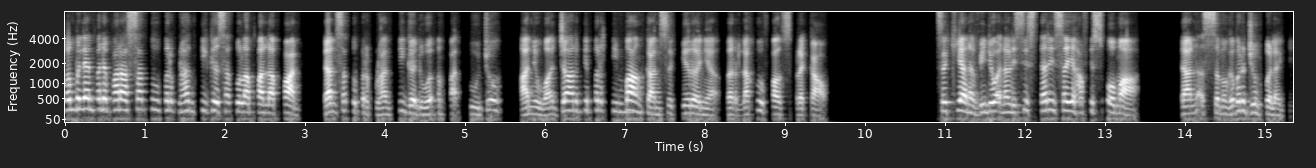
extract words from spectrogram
Pembelian pada paras 1.3188 dan 1.3247 hanya wajar dipertimbangkan sekiranya berlaku false breakout. Sekian video analisis dari saya Hafiz Omar dan semoga berjumpa lagi.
